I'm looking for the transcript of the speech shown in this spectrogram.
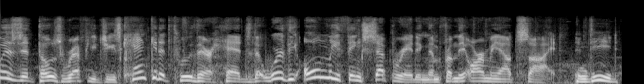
How is it those refugees can't get it through their heads that we're the only thing separating them from the army outside? Indeed,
